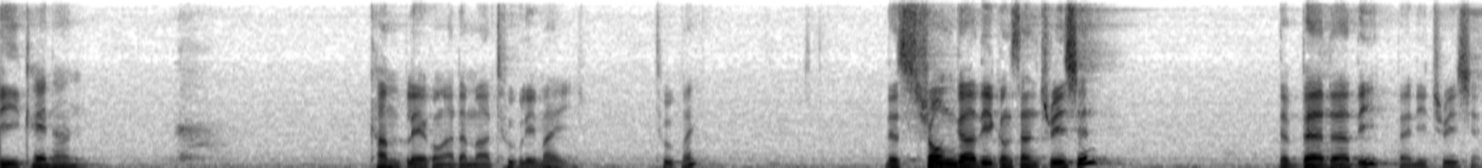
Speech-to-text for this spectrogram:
ดีแค่นั้นคำเปลของอาตมาถูกหรือไม่ถูกไหม The stronger the concentration the better the penetration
